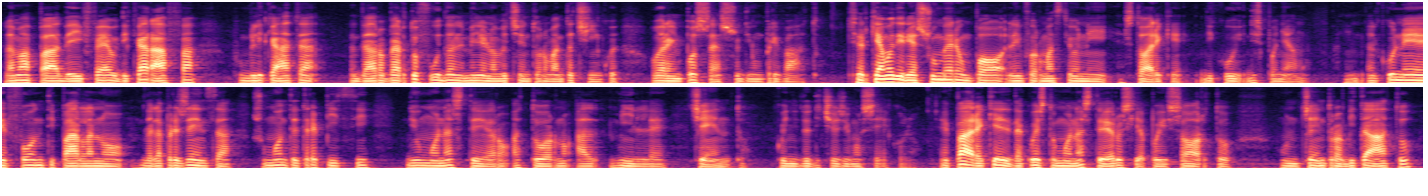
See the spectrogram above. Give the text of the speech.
la mappa dei feu di Caraffa pubblicata da Roberto Fuda nel 1995, ora in possesso di un privato. Cerchiamo di riassumere un po' le informazioni storiche di cui disponiamo. Alcune fonti parlano della presenza su Monte Trepizzi di un monastero attorno al 1100, quindi XII secolo. E pare che da questo monastero sia poi sorto un centro abitato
